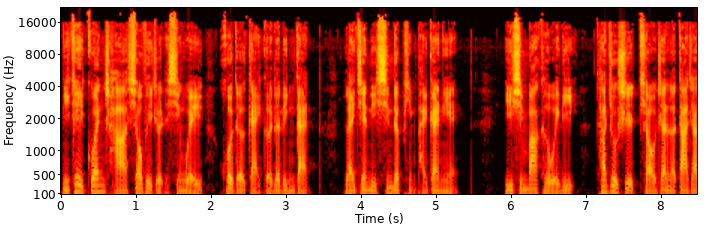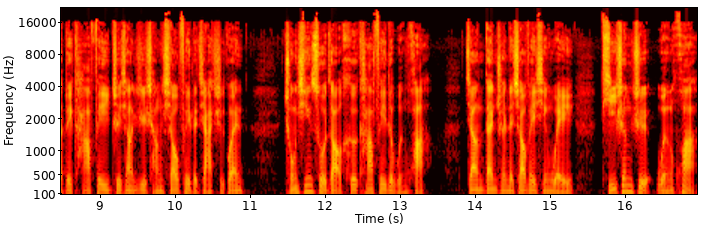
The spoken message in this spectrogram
你可以观察消费者的行为，获得改革的灵感，来建立新的品牌概念。以星巴克为例，它就是挑战了大家对咖啡这项日常消费的价值观，重新塑造喝咖啡的文化，将单纯的消费行为提升至文化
